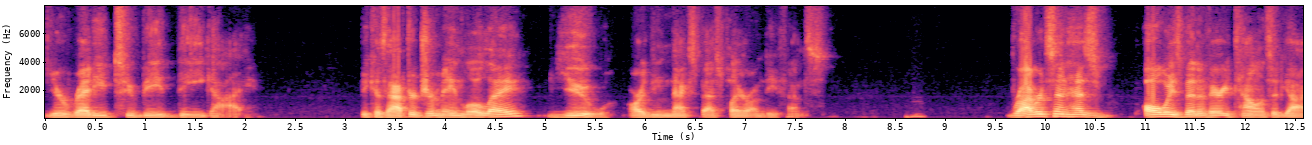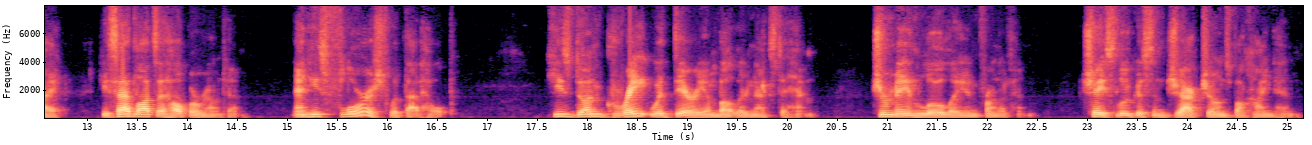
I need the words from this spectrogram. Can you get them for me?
You're ready to be the guy. Because after Jermayne Lole, you are the next best player on defense. Robertson has always been a very talented guy. He's had lots of help around him, and he's flourished with that help. He's done great with Darien Butler next to him, Jermayne Lole in front of him, Chase Lucas and Jack Jones behind him.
